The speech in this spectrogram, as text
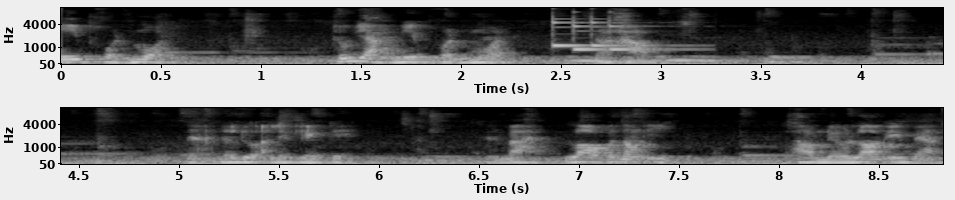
มีผลหมด ทุกอย่างมีผลหมดนะครับเนี่ยแล้วดูอันเล็กๆดิเห็นปะรอบก็ต้องอีก ความเร็วรอบอีกแบบ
